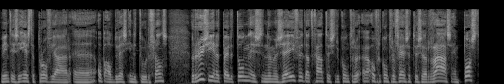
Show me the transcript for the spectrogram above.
wint in zijn eerste profjaar uh, op Alpe d'Huez in de Tour de France. Ruzie in het peloton is nummer 7. Dat gaat tussen de uh, over de controverse tussen Raas en Post...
